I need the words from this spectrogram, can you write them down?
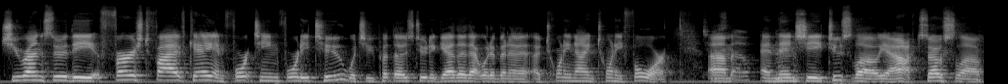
She runs through the first 5K in 1442, which if you put those two together, that would have been a, a 2924. Um, and then she, too slow, yeah, oh, so slow.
